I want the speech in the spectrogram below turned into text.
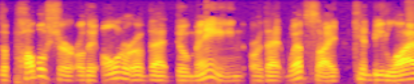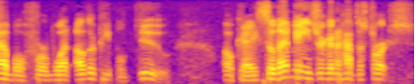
the publisher or the owner of that domain or that website can be liable for what other people do. Okay, so that means you're going to have to start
